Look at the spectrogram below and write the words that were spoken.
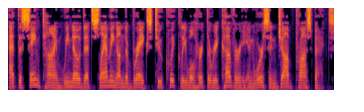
At the same time we know that slamming on the brakes too quickly will hurt the recovery and worsen job prospects."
